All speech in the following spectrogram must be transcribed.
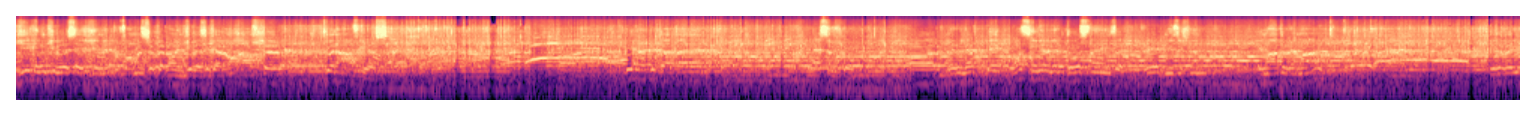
یہ ان کی وجہ سے یہ میں پرفارمنس جو کر رہا ہوں، ان کی وجہ سے کر رہا ہوں after two and half years یہ کریڈٹ جاتا ہے ایسن کو اور میرے لیفٹ پہ ایک بہت سینئر میرے دوست ہیں is a great musician Imad ur-Rahman. Is a very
